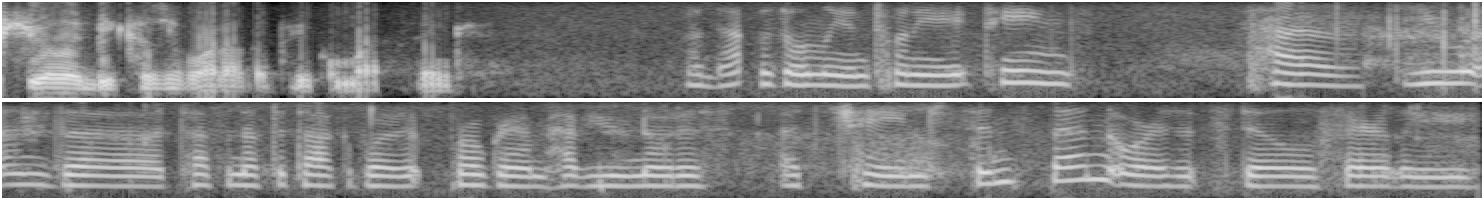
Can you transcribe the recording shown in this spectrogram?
purely because of what other people might think. And that was only in 2018. Have you and the Tough Enough to Talk About It program, have you noticed a change since then, or is it still fairly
